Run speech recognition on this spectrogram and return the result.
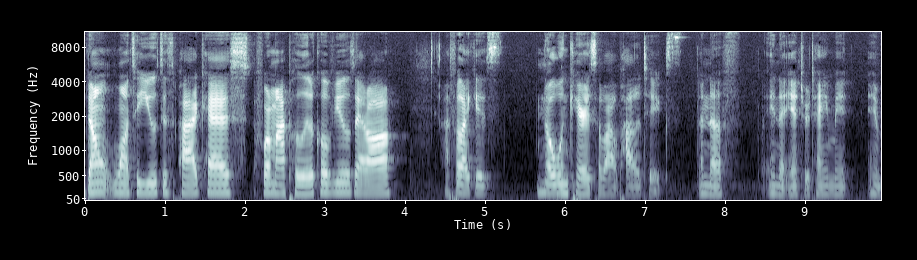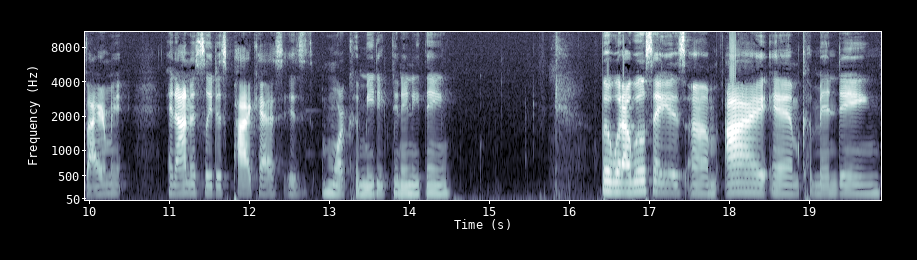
don't want to use this podcast for my political views at all. I feel like it's no one cares about politics enough in the entertainment environment. And honestly, this podcast is more comedic than anything. But what I will say is, um, I am commending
